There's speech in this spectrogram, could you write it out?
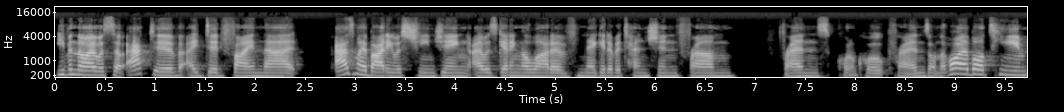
even though i was so active i did find that as my body was changing, I was getting a lot of negative attention from friends, quote unquote, friends on the volleyball team.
